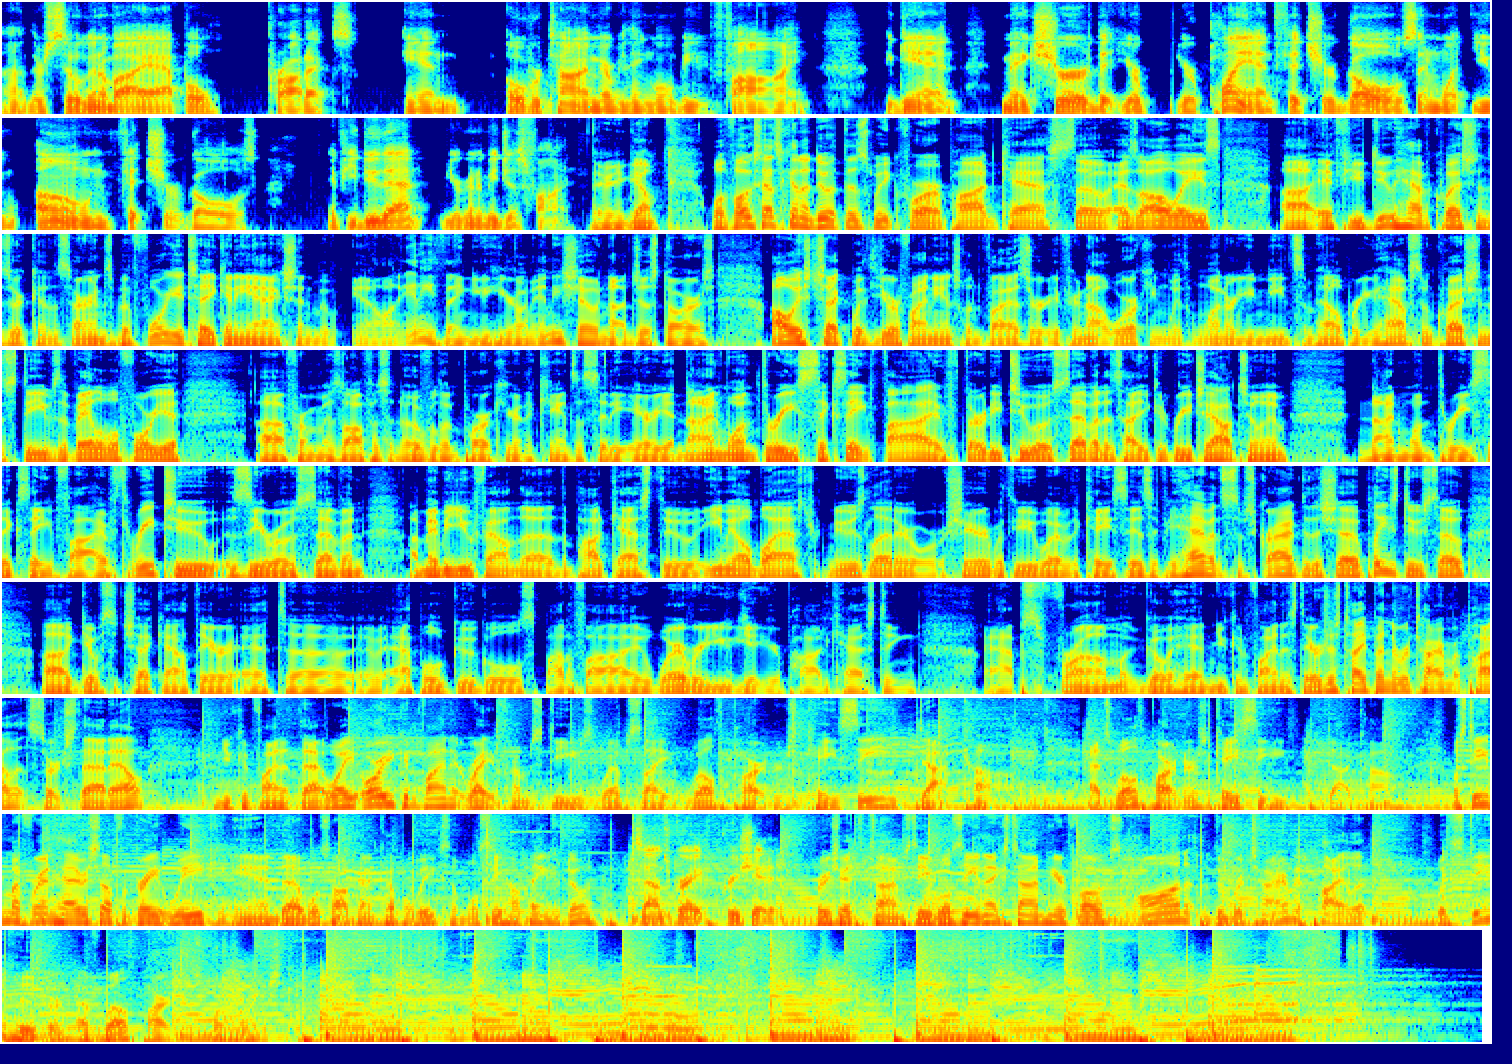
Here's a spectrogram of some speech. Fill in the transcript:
Uh, they're still going to buy Apple products. And over time everything will be fine again make sure that your your plan fits your goals and what you own fits your goals if you do that, you're going to be just fine. There you go. Well, folks, that's going to do it this week for our podcast. So, as always, uh, if you do have questions or concerns before you take any action, you know, on anything you hear on any show, not just ours, always check with your financial advisor. If you're not working with one, or you need some help, or you have some questions, Steve's available for you. Uh, from his office in Overland Park here in the Kansas City area. 913 685 3207 is how you could reach out to him. 913 685 3207. Uh, maybe you found the, the podcast through email blast or newsletter or shared with you, whatever the case is. If you haven't subscribed to the show, please do so. Uh, give us a check out there at uh, Apple, Google, Spotify, wherever you get your podcasting apps from. Go ahead and you can find us there. Just type in the retirement pilot, search that out, and you can find it that way, or you can find it right from Steve's website, wealthpartnerskc.com. That's wealthpartnerskc.com. Well, Steve, my friend, have yourself a great week, and uh, we'll talk in a couple weeks, and we'll see how things are doing. Sounds great. Appreciate it. Appreciate the time, Steve. We'll see you next time here, folks, on the Retirement Pilot with Steve Hoover of Wealth Partners Corporation.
